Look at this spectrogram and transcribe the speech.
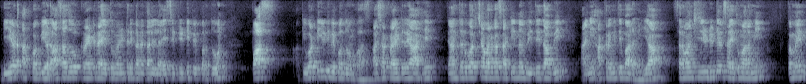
डीएड अथवा बीएड असा जो क्रायटेरिया आहे तो मॅनिटरी करण्यात आलेला आहे. सीटीटी पेपर दोन पास किंवा टी टी पेपर दोन पास अशा क्रायटेरिया आहे. त्यानंतर वरच्या वर्गासाठी नववी ते दहावी आणि अकरावी ते बारावी. या सर्वांची जी डिटेल्स आहे तुम्हाला मी कमेंट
